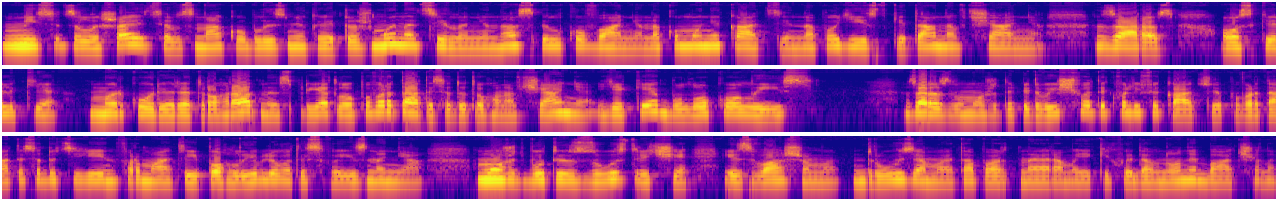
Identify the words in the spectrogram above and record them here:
місяць залишається в знаку близнюки, тож ми націлені на спілкування, на комунікації, на поїздки та навчання. Зараз, оскільки Меркурій ретроградний, сприятливо повертатися до того навчання, яке було колись. Зараз ви можете підвищувати кваліфікацію, повертатися до цієї інформації, поглиблювати свої знання. Можуть бути зустрічі із вашими друзями та партнерами, яких ви давно не бачили.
